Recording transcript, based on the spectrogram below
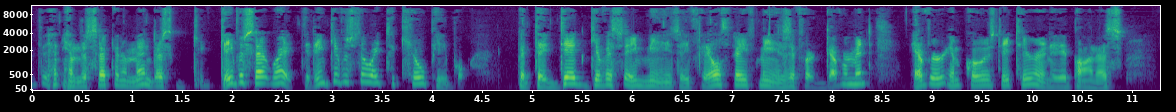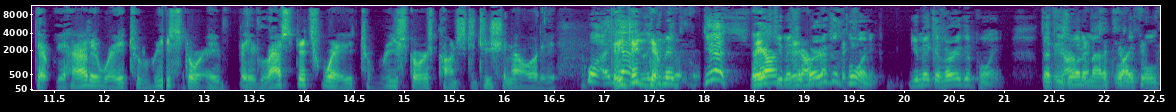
and the Second Amendment gave us that right. They didn't give us the right to kill people, but they did give us a means, a fail-safe means, if our government ever imposed a tyranny upon us, that we had a way to restore a, a last-ditch way to restore constitutionality. Well, they yeah, did give make, yes, yes, are, you make a very good point. You make a very good point that they these automatic rifles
